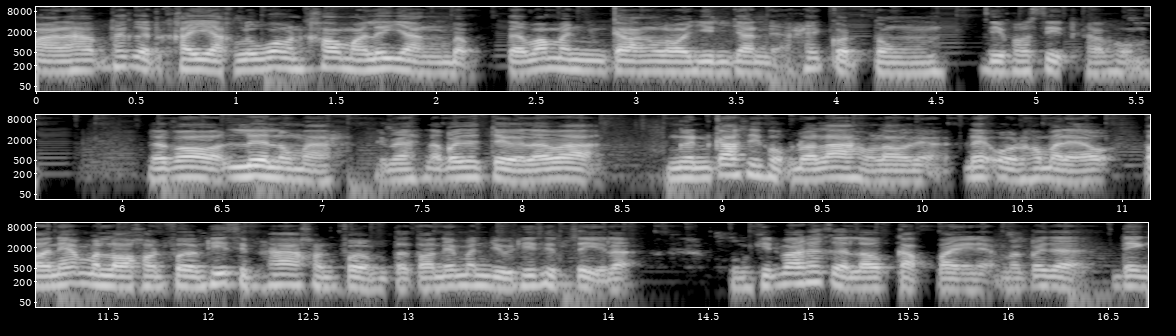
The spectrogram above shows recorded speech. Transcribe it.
มานะครับ ถ้าเกิดใครอยากรู้ว่ามันเข้ามาหรือยังแบบ แต่ว่ามันกำลังรอยืนยันเนี่ยให้กดตรง deposit ครับผม แล้วก็เลื่อนลงมาเห็นไหมเราก็จะเจอแล้วว่าเงิน 96 ดอลลาร์ของเราเนี่ยได้โอนเข้ามาแล้ว ตอนนี้มันรอคอนเฟิร์มที่ 15 คอนเฟิร์ม แต่ตอนนี้มันอยู่ที่ 14 แล้ว ผมคิดว่าถ้าเกิดเรากลับไปเนี่ย มันก็จะเด้ง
